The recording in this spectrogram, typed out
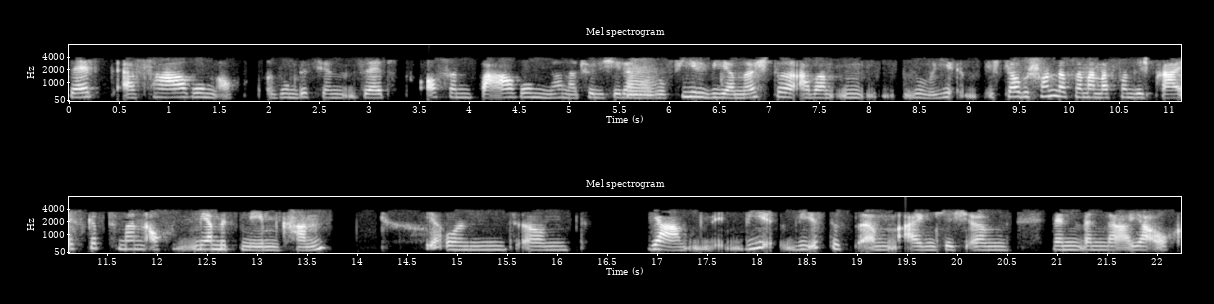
Selbsterfahrung, auch so ein bisschen Selbstoffenbarung. Ne? Natürlich jeder mhm. nur so viel, wie er möchte, aber mm, so, ich glaube schon, dass wenn man was von sich preisgibt, man auch mehr mitnehmen kann. Ja. Und ähm, ja, wie, wie ist es ähm, eigentlich, ähm, wenn, wenn da ja auch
